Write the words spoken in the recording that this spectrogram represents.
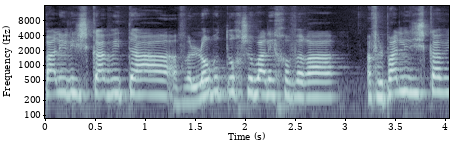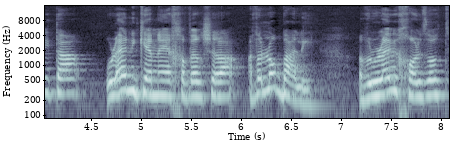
בא לי לשכב איתה, אבל לא בטוח שבא לי חברה, אבל בא לי לשכב איתה, אולי אני כן אהיה חבר שלה, אבל לא בא לי. אבל אולי בכל זאת,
